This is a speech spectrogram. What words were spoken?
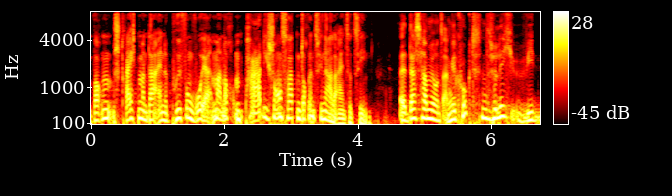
Warum streicht man da eine Prüfung, wo ja immer noch ein paar die Chance hatten, doch ins Finale einzuziehen? Äh, das haben wir uns angeguckt, natürlich, wie,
